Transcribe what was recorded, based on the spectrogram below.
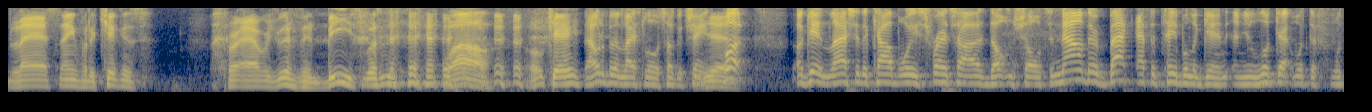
last thing for the kickers per average, we'd have been beasts, wouldn't it? Wow. Okay. That would have been a nice little chunk of change. Yeah. But again, last year the Cowboys franchise Dalton Schultz, and now they're back at the table again. And you look at what the what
